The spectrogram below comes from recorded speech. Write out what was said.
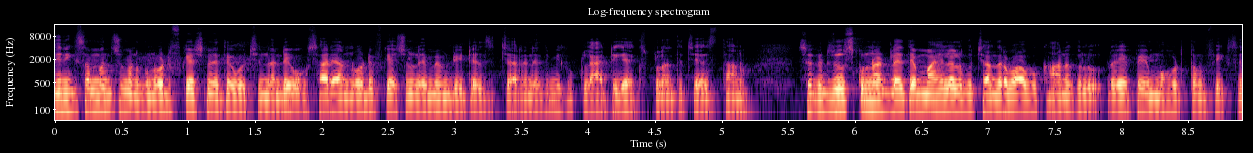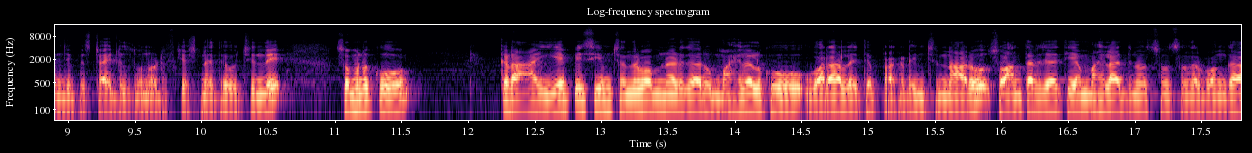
దీనికి సంబంధించి మనకు నోటిఫికేషన్ అయితే వచ్చిందండి. ఒకసారి ఆ నోటిఫికేషన్లో ఏమేమి డీటెయిల్స్ ఇచ్చారనేది మీకు క్లారిటీగా ఎక్స్ప్లెయిన్ అయితే చేస్తాను. సో ఇక్కడ చూసుకున్నట్లయితే మహిళలకు చంద్రబాబు కానుకలు రేపే ముహూర్తం ఫిక్స్ అని చెప్పేసి టైటిల్తో నోటిఫికేషన్ అయితే వచ్చింది. సో మనకు ఇక్కడ ఏపీ సీఎం చంద్రబాబు నాయుడు గారు మహిళలకు వరాలు అయితే ప్రకటించున్నారు. సో అంతర్జాతీయ మహిళా దినోత్సవం సందర్భంగా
